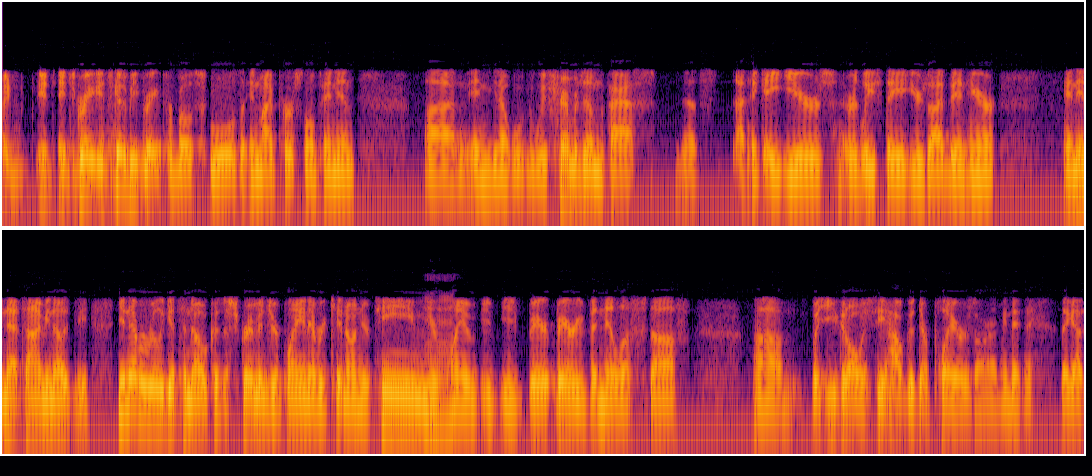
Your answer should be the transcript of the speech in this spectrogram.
it, it's great. It's going to be great for both schools, in my personal opinion. Um, and you know we've scrimmaged them the past uh, I think eight years, or at least the eight years I've been here. And in that time, you know, you never really get to know because a scrimmage, you're playing every kid on your team. Mm-hmm. You're playing you, you very, very vanilla stuff. Um, but you could always see how good their players are. I mean, they they got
